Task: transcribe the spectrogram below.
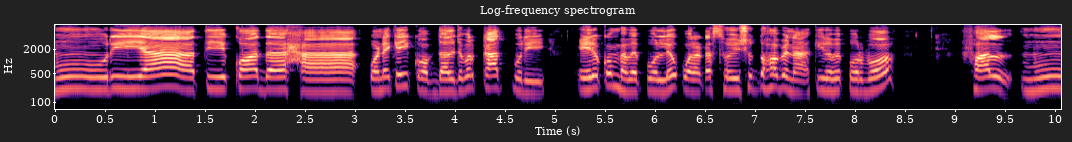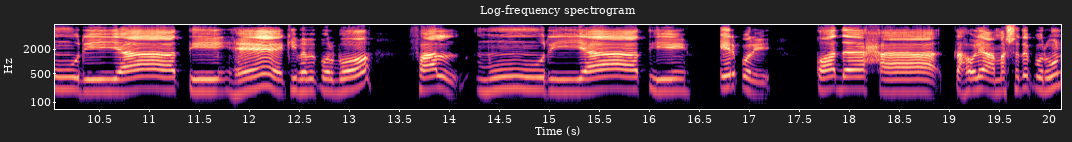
মুরিয়াতি কদ হা, অনেকেই কবদাল জবর কাত পড়ি। এরকমভাবে পড়লেও পড়াটা সহি শুদ্ধ হবে না। কীভাবে পড়ব? ফাল মুরিয়াতি হ্যাঁ কীভাবে পড়ব? ফাল মুরিয়াতি এরপরে, কদ হা, তাহলে আমার সাথে পড়ুন।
